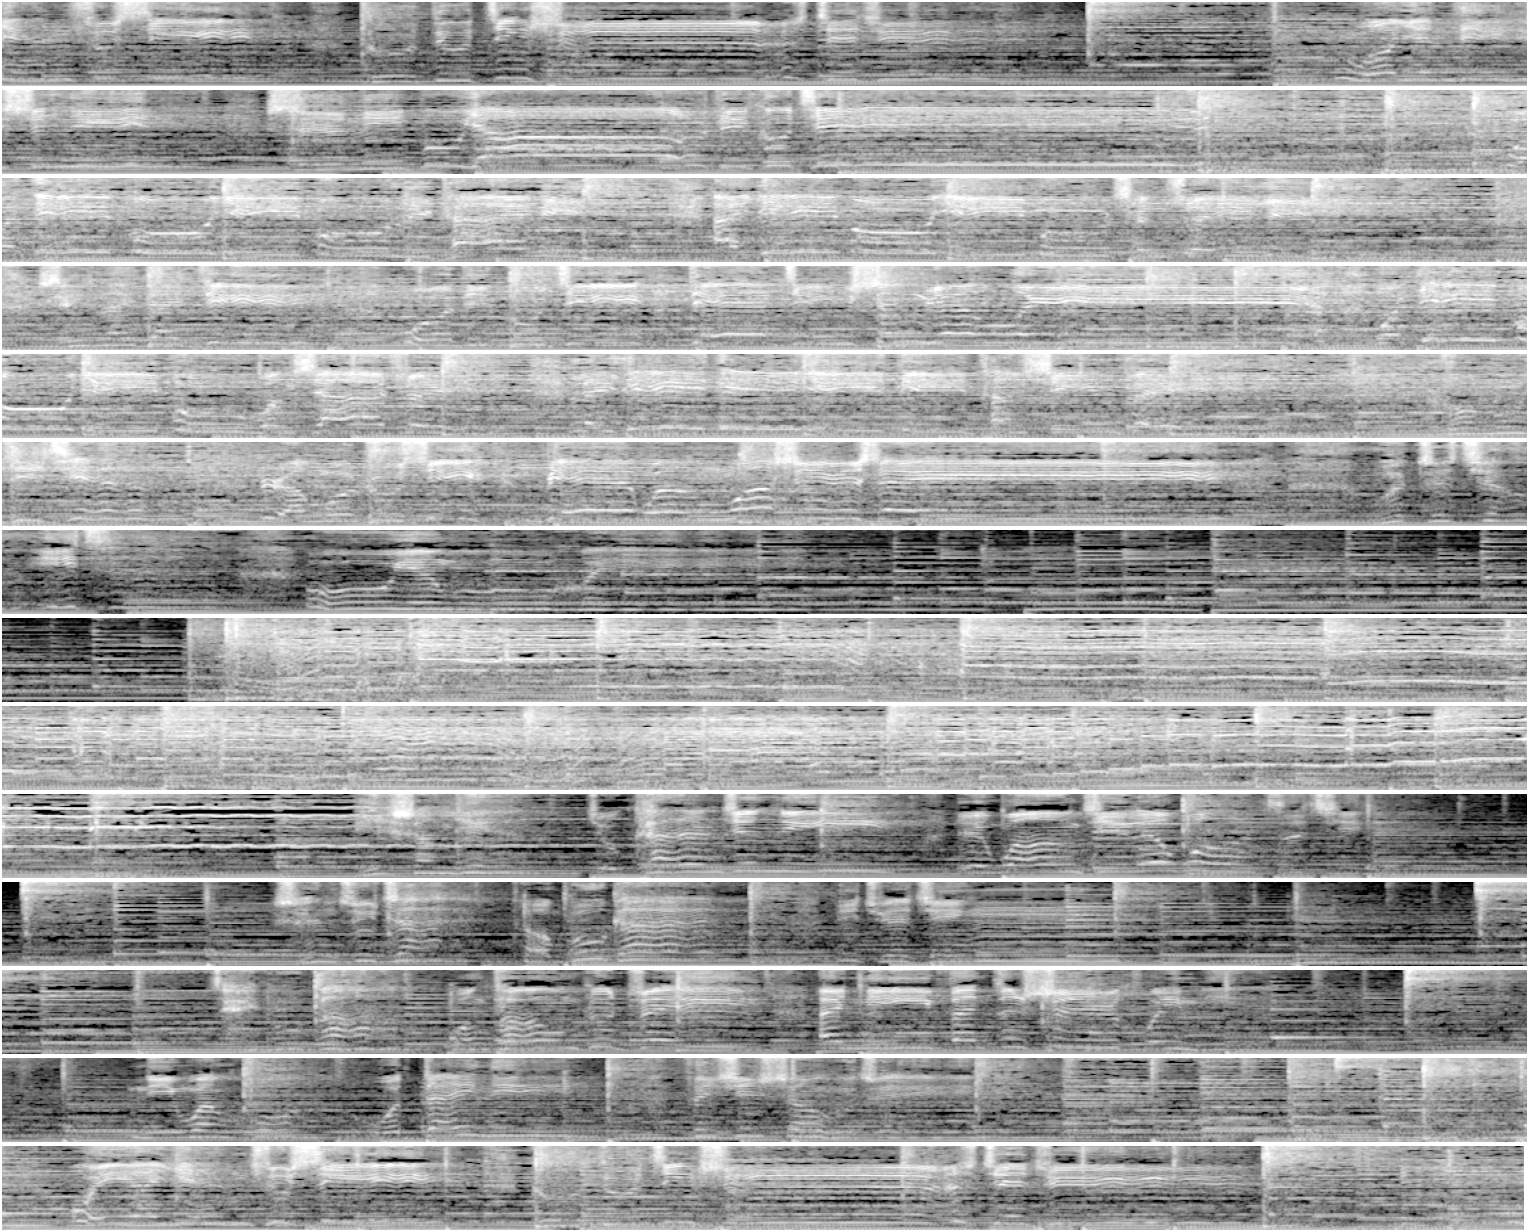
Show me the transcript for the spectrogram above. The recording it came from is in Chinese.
演出戏，孤独竟是结局。我演的是你，是你不要的哭泣。我的不泪一滴一滴淌心扉。落幕以前，让我入戏，别问我是谁。我只求一次无怨无悔。也忘记了我自己。身处在逃不开的绝境，再不怕往痛苦追，爱你反正是毁灭。你玩火，我带你分心受罪。为爱演出戏，是结局。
